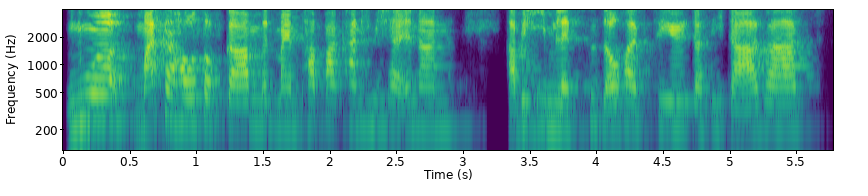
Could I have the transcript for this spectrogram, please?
nur Mathe-Hausaufgaben mit meinem Papa kann ich mich erinnern, habe ich ihm letztens auch erzählt, dass ich da saß.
